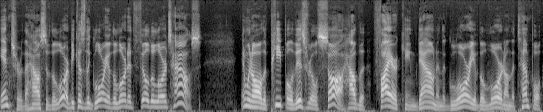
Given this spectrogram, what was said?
enter the house of the Lord, because the glory of the Lord had filled the Lord's house. And when all the people of Israel saw how the fire came down and the glory of the Lord on the temple,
